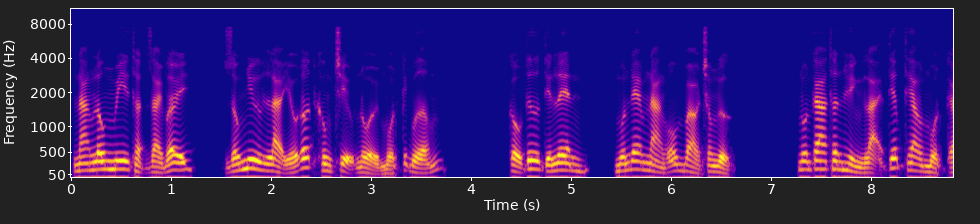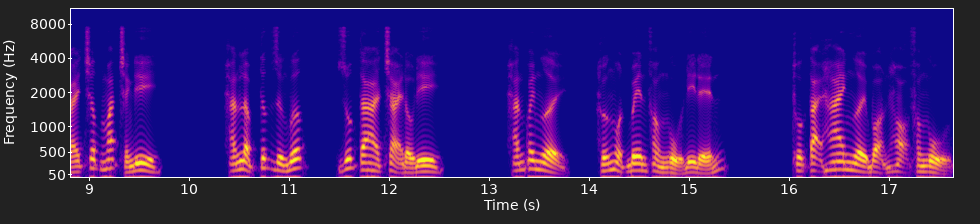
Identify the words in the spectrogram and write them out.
Nàng lông mi thật dài vẫy, giống như là yếu ớt không chịu nổi một kích bướm. Cậu tư tiến lên, muốn đem nàng ôm vào trong ngực. Nôn ca thân hình lại tiếp theo một cái chớp mắt tránh đi. Hắn lập tức dừng bước, giúp ta trải đầu đi. Hắn quay người, hướng một bên phòng ngủ đi đến. Thuộc tại hai người bọn họ phòng ngủ,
